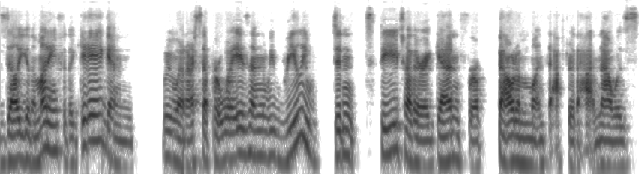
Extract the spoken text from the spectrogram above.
sell you the money for the gig. And we went our separate ways. And we really didn't see each other again for about a month after that. And that was,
